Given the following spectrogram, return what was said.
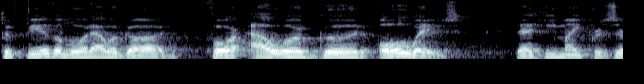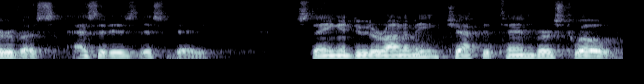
to fear the Lord our God for our good always, that he might preserve us as it is this day. Staying in Deuteronomy chapter 10, verse 12.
